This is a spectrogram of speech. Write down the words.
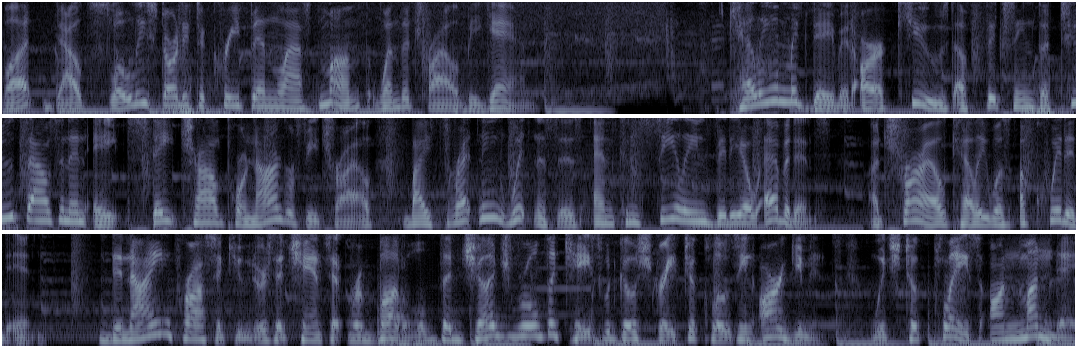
but doubts slowly started to creep in last month when the trial began. Kelly and McDavid are accused of fixing the 2008 state child pornography trial by threatening witnesses and concealing video evidence, a trial Kelly was acquitted in. Denying prosecutors a chance at rebuttal, the judge ruled the case would go straight to closing arguments, which took place on Monday.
